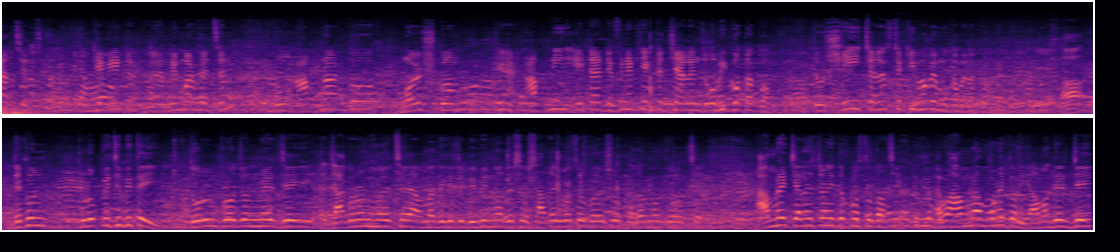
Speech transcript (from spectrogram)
যাচ্ছেন মেম্বার হয়েছেন আপনার তো হ্যাঁ আপনি এটা ডেফিনেটলি একটা চ্যালেঞ্জ অভিজ্ঞতা কম। তো সেই চ্যালেঞ্জটা কীভাবে মোকাবেলা করবেন? দেখুন পুরো পৃথিবীতেই তরুণ প্রজন্মের যেই জাগরণ হয়েছে আমরা দেখেছি বিভিন্ন দেশে সাতাশ বছর বয়সেও প্রধানমন্ত্রী হচ্ছে। আমরা এই চ্যালেঞ্জটা নিতে প্রস্তুত আছি এবং আমরা মনে করি আমাদের যেই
